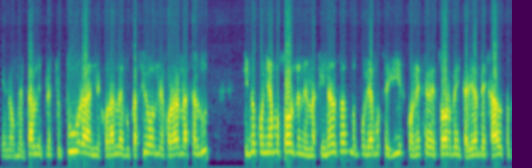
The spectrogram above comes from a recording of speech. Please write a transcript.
en aumentar la infraestructura, en mejorar la educación, mejorar la salud, si no poníamos orden en las finanzas, no podíamos seguir con ese desorden que habían dejado las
